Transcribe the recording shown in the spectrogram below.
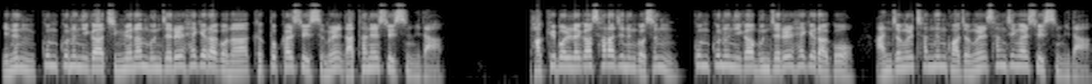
이는 꿈꾸는 이가 직면한 문제를 해결하거나 극복할 수 있음을 나타낼 수 있습니다. 바퀴벌레가 사라지는 것은 꿈꾸는 이가 문제를 해결하고 안정을 찾는 과정을 상징할 수 있습니다.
